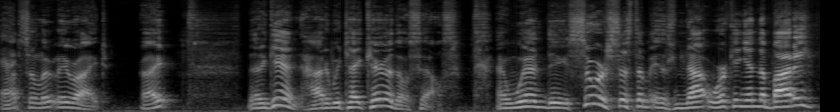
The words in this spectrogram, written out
Absolutely right right? Then again, how do we take care of those cells? And when the sewer system is not working in the body,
